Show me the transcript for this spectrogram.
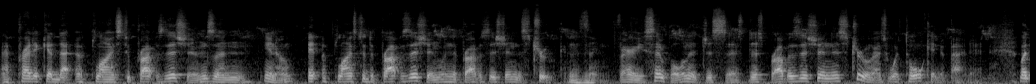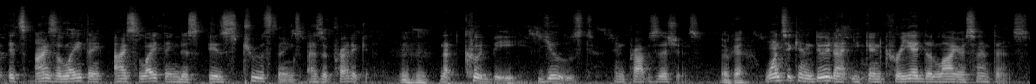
a predicate that applies to propositions, and you know it applies to the proposition when the proposition is true. Kind mm-hmm. thing. Very simple. And it just says this proposition is true as we're talking about it. But it's isolating isolating this is true things as a predicate mm-hmm. that could be used in propositions. Okay. Once you can do that, you can create the liar sentence.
